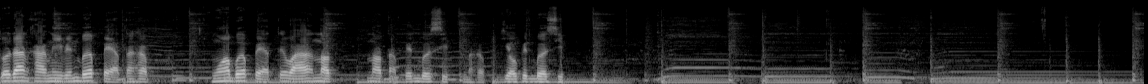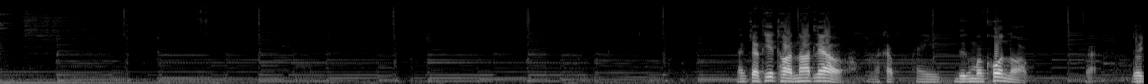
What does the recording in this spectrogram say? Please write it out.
ตัวด้านข้างนี้เป็นเบอร์8นะครับ หัวเบอร์8แต่ว่าน็อตน็อตน่ะเป็นเบอร์10นะครับ เกี่ยวเป็นเบอร์10หลังจากที่ถอดน็อตแล้วนะครับ ให้ดึงบางโคนออก โดย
